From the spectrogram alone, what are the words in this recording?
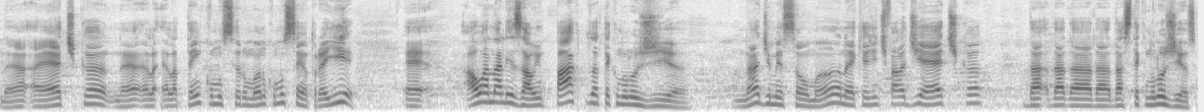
Né? A ética, né, ela, ela tem como ser humano como centro. Aí, é, ao analisar o impacto da tecnologia na dimensão humana, é que a gente fala de ética da, da, da, das tecnologias.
